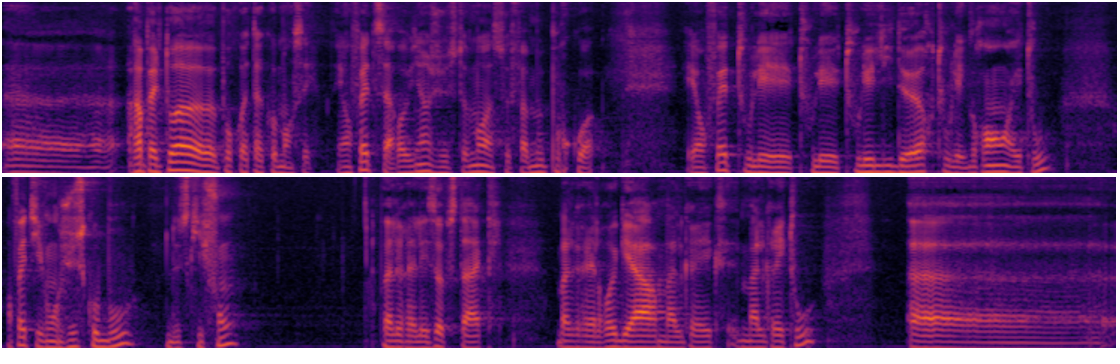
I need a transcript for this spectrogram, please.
Rappelle-toi pourquoi tu as commencé. Et en fait, ça revient justement à ce fameux pourquoi. Et en fait, tous les, tous les, tous les leaders, tous les grands et tout, en fait, ils vont jusqu'au bout de ce qu'ils font, malgré les obstacles, malgré le regard, malgré, malgré tout, euh,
